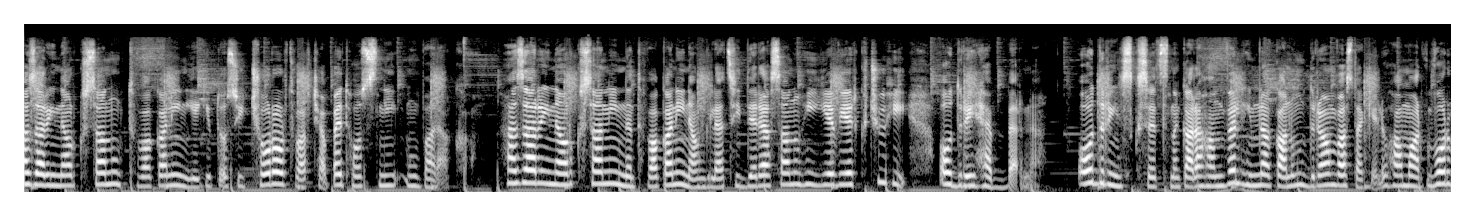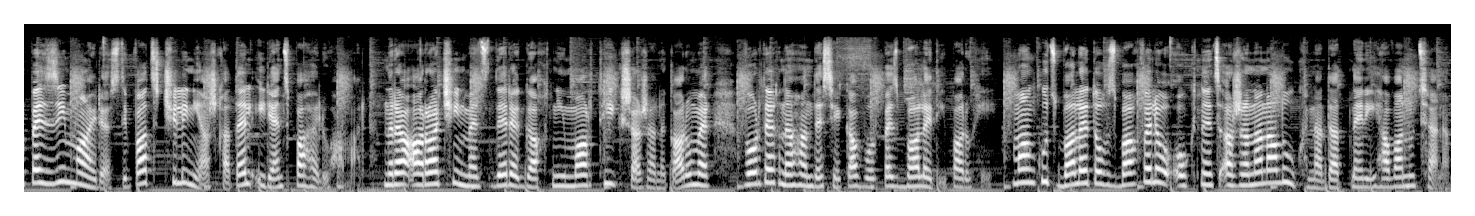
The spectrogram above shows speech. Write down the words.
1928 թվականին Եգիպտոսի 4-րդ վարչապետ Հոսնի Մուբարաքը, 1929 թվականին անգլիացի դերասանուհի եւ երգչուհի Օդրի Հեփբերնը, Օդրին սկսեց նկարահանվել հիմնականում դրան վաստակելու համար, որ เป զի մայրը ստիպված չլինի աշխատել իրենց պահելու համար։ Նրա առաջին մեծ դերը գախնի Մարտիկ շարժանկարում էր, որտեղ նա հանդես եկավ որպես բալետի պարուհի։ Մանկուց բալետով զբաղվելով օգնեց արժանանալու քննադատների հավանությանը։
